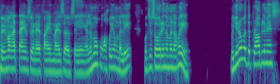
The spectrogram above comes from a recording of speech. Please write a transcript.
may mga times when I find myself saying, alam mo, kung ako yung mali, magsasorry naman ako eh. But you know what the problem is?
